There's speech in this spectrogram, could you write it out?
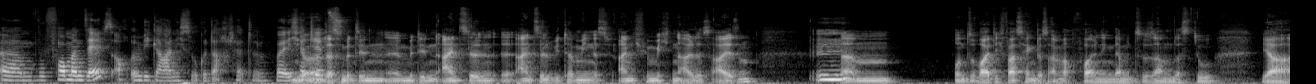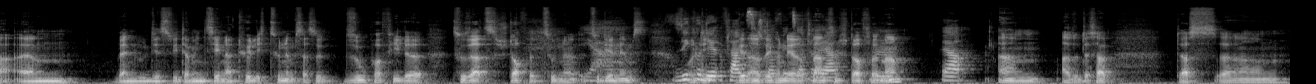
ähm, wovor man selbst auch irgendwie gar nicht so gedacht hätte. Weil ich ja, jetzt das mit den, äh, mit den Einzel, äh, Einzelvitaminen ist eigentlich für mich ein altes Eisen. Mhm. Ähm, und soweit ich weiß, hängt das einfach vor allen Dingen damit zusammen, dass du ja, ähm, wenn du das Vitamin C natürlich zunimmst, dass du super viele Zusatzstoffe zu, ne, ja. zu dir nimmst. Sekundäre die, Pflanzenstoffe. Genau, sekundäre Pflanzenstoffe. Ja. Ne? Mhm. ja. Ähm, also deshalb, das ähm,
